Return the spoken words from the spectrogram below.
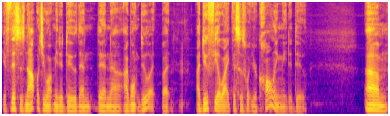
if this is not what you want me to do, then, then uh, I won't do it. But I do feel like this is what you're calling me to do. Um,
